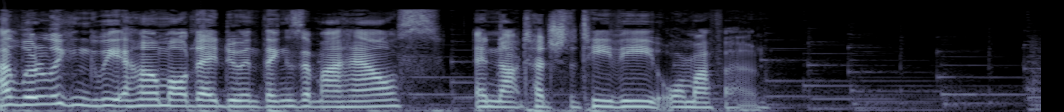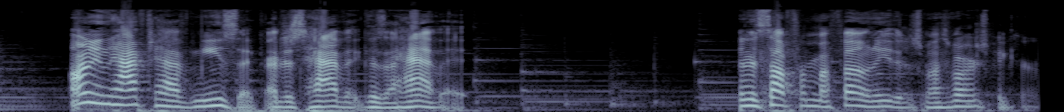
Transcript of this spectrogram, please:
I literally can be at home all day doing things at my house and not touch the TV or my phone. I don't even have to have music. I just have it because I have it. And it's not from my phone either. It's my smart speaker.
